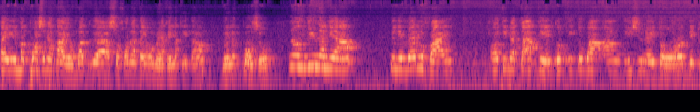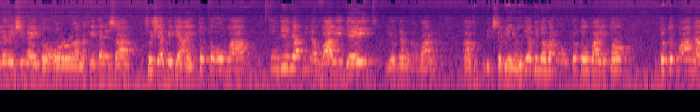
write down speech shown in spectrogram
ay magpuasa na tayo, mag-sukor na tayo mamaya kay nakita, oh, may nagpost, oh. No, hindi na niya bini-verify o tinatakid kung ito ba ang issue na ito or declaration na ito or uh, nakita niya sa social media ay totoo ba? Hindi niya bina-validate. Yun ang one. Uh, big sabihin, hindi niya binavalidate kung totoo ba ito? Totoo ba na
